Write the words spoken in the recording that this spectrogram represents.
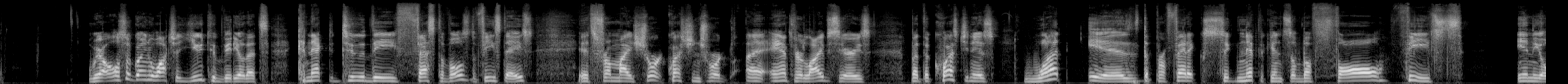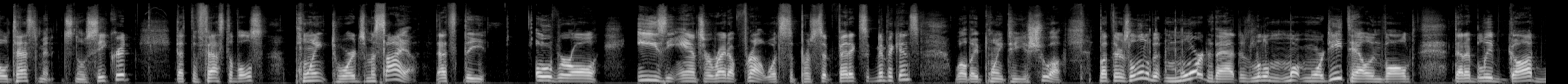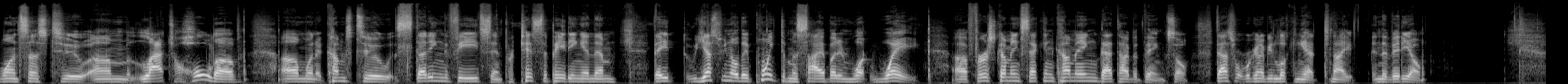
We're also going to watch a YouTube video that's connected to the festivals, the feast days. It's from my short question, short uh, answer live series. But the question is, what is the prophetic significance of the fall feasts in the Old Testament. It's no secret that the festivals point towards Messiah. That's the overall easy answer right up front. What's the prophetic significance? Well, they point to Yeshua. But there's a little bit more to that. There's a little more, more detail involved that I believe God wants us to um, latch a hold of um, when it comes to studying the feasts and participating in them. They, yes, we know they point to Messiah, but in what way? Uh, first coming, second coming, that type of thing. So that's what we're going to be looking at tonight in the video.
